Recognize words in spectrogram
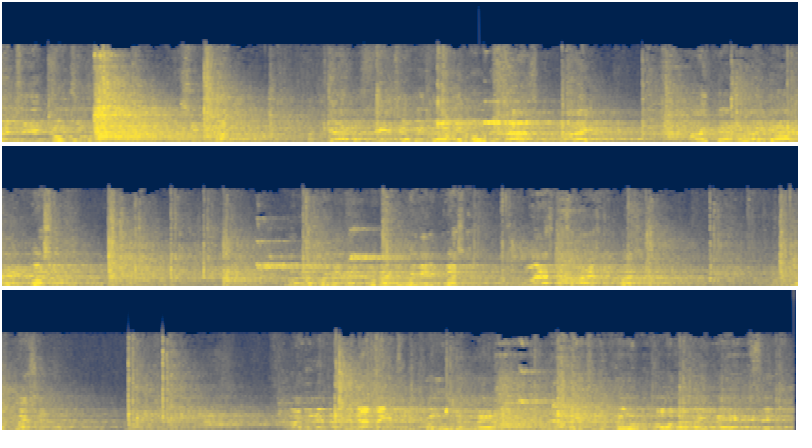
sir to your coaches. Push each other. But you guys will see each other as y'all get older in high school, alright? Alright, that, alright guys, any questions? Come on, quick, I got to go back to work. Any questions? Come on, ask me, come on, ask me a question. No question? No, I did not, I did not make it to the pros, young man. I did not make it to the pros because I made bad decisions.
